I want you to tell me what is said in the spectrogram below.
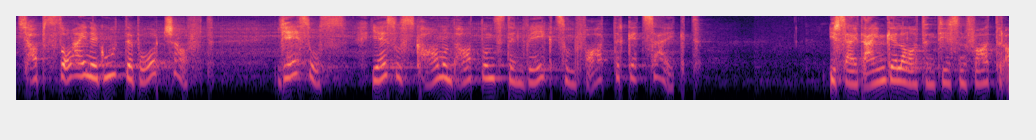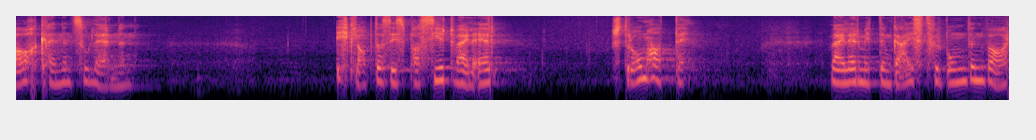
ich habe so eine gute Botschaft. Jesus, Jesus kam und hat uns den Weg zum Vater gezeigt. Ihr seid eingeladen, diesen Vater auch kennenzulernen. Ich glaube, das ist passiert, weil er Strom hatte, weil er mit dem Geist verbunden war.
